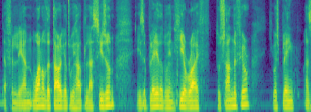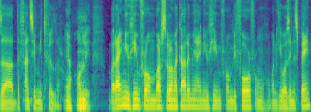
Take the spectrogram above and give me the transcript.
definitely. And one of the targets we had last season is a player that when he arrived to Sandefjord, he was playing as a defensive midfielder Yeah. Mm-hmm. only. But I knew him from Barcelona Academy. I knew him from before, from when he was in Spain.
